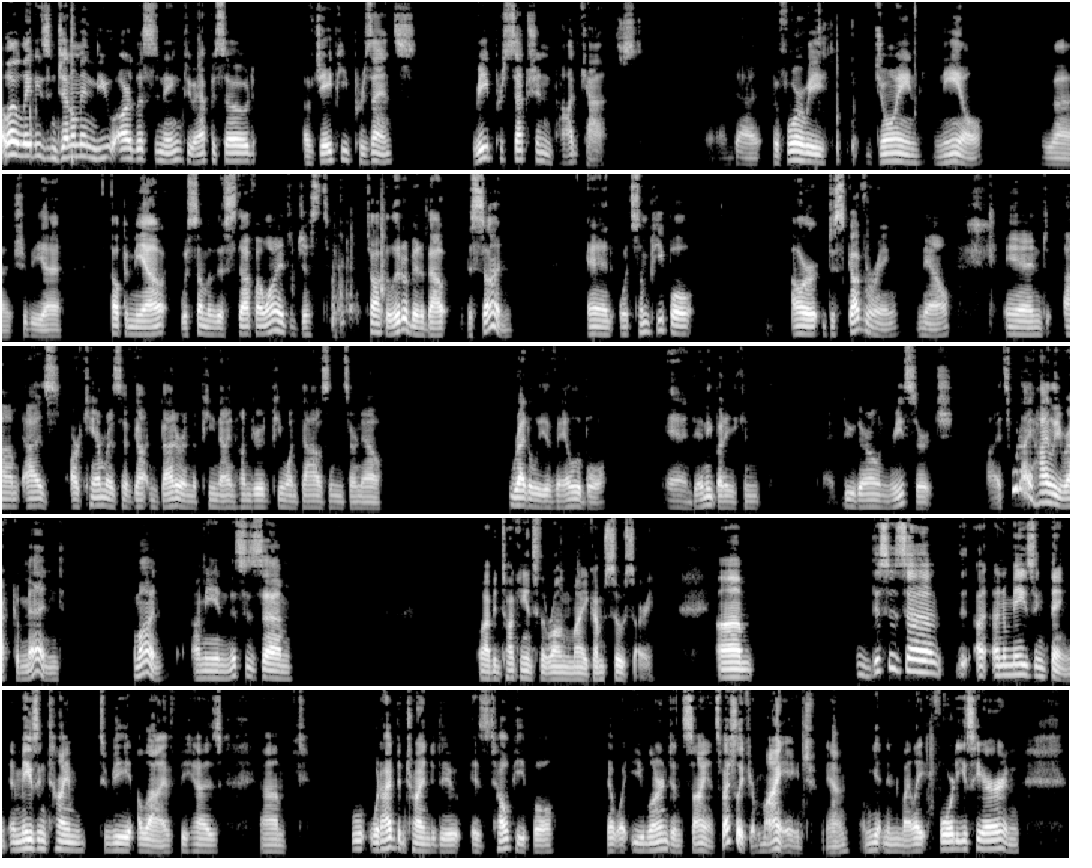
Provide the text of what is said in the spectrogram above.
Hello, ladies and gentlemen. You are listening to an episode of JP Presents Reperception Podcast. And uh, before we join Neil, who uh, should be uh, helping me out with some of this stuff, I wanted to just talk a little bit about the sun and what some people are discovering now. And um, as our cameras have gotten better and the P900, P1000s are now readily available and anybody can uh, do their own research, uh, it's what I highly recommend. Come on. I mean, this is. Um, well, I've been talking into the wrong mic. I'm so sorry. Um, this is uh, a, an amazing thing, an amazing time to be alive because um, w- what I've been trying to do is tell people that what you learned in science, especially if you're my age, man, I'm getting into my late 40s here, and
